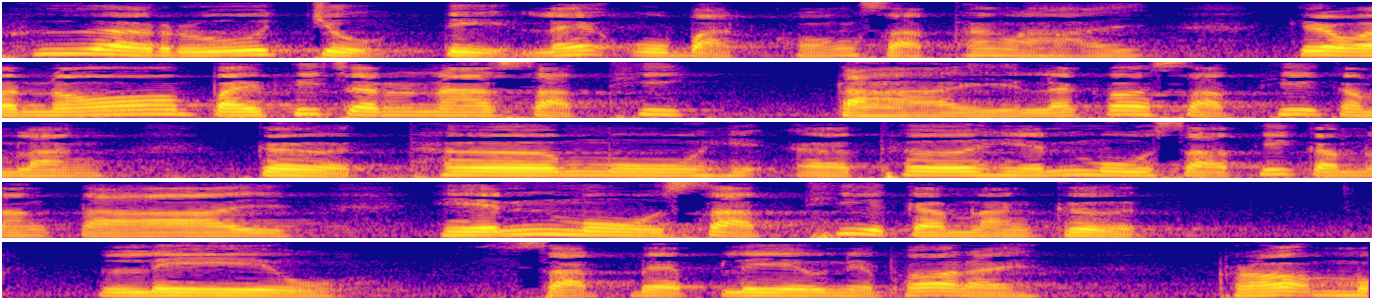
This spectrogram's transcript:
เพื่อรู้จุติและอุบัติของสัตว์ทั้งหลายเรียกว่าน้อมไปพิจารณาสัตว์ที่ตายและก็สัตว์ที่กำลังเกิดเธอหมูเธอเห็นหมูสัตว์ที่กำลังตาย เห็นหมูสัตว์ที่กำลังเกิดเลวสัตว์แบบเลวเนี่ยเพราะอะไรเพราะโม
